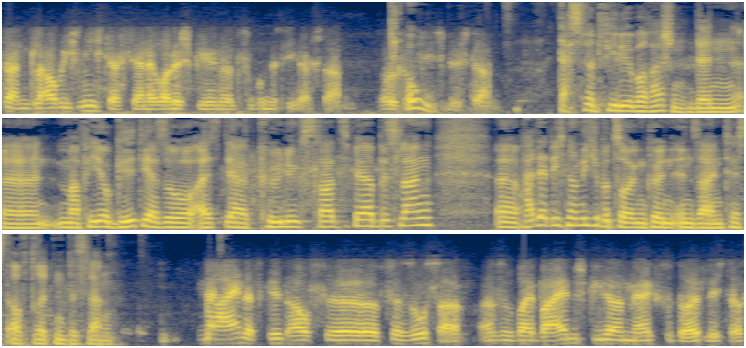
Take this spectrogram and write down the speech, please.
dann glaube ich nicht, dass der eine Rolle spielen wird zum Bundesliga-Starten oder zum oh. Das wird viele überraschen, denn äh, Maffeo gilt ja so als der Königstransfer bislang. Äh, hat er dich noch nicht überzeugen können in seinen Testauftritten bislang? Nein, das gilt auch für, für Sosa. Also bei beiden Spielern merkst du deutlich, dass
